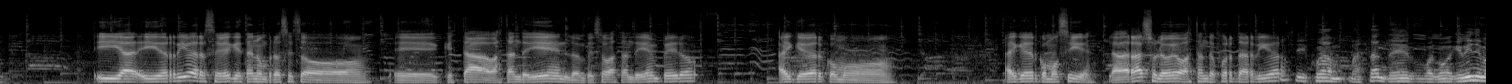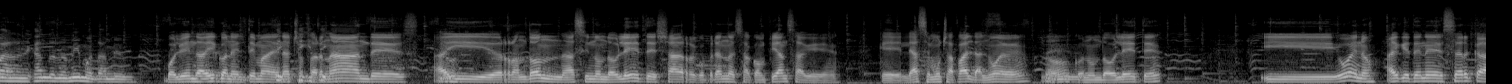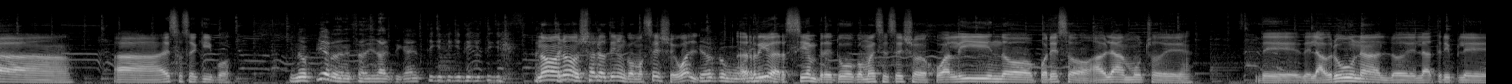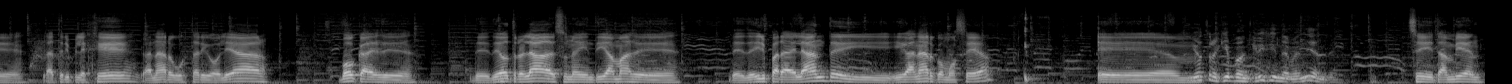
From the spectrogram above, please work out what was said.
Y, a- y River se ve que está en un proceso eh, que está bastante bien, lo empezó bastante bien, pero hay que ver cómo hay que ver cómo sigue. La verdad yo lo veo bastante fuerte a River, Sí, juega bastante, ¿eh? como que viene manejando lo mismo también. volviendo ahí con el tema de Nacho. Fernández, ahí Rondón haciendo un doblete, ya recuperando esa confianza que, que le hace mucha falta al 9, ¿no? Sí. Con un doblete. Y bueno, hay que tener cerca a esos equipos. Y no pierden esa didáctica, ¿eh? Tiki, tiki, tiki, tiki. No, no, ya lo tienen como sello. Igual como- River siempre tuvo como ese sello de jugar lindo, por eso hablaban mucho de, de, de la Bruna, lo de la triple, la triple G, ganar, gustar y golear. Boca es de, otro lado, es una identidad más de, ir para adelante y, y ganar como sea. Eh, Y otro equipo en crisis independiente. Sí, también.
